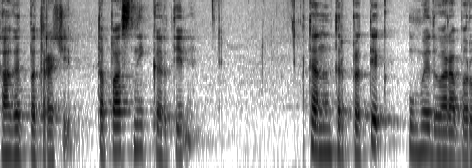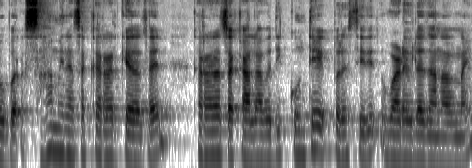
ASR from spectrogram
कागदपत्राची तपासणी करतील. त्यानंतर प्रत्येक उमेदवाराबरोबर सहा महिन्याचा करार केला जाईल. कराराचा कालावधी कोणत्याही परिस्थितीत वाढविला जाणार नाही.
